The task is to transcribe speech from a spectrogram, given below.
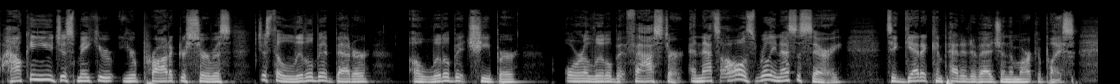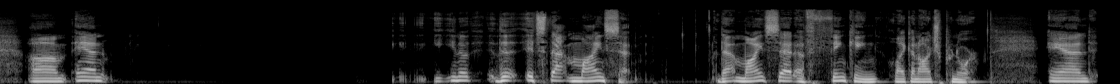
How can you just make your, your product or service just a little bit better, a little bit cheaper, or a little bit faster? And that's all is really necessary to get a competitive edge in the marketplace. Um, and you know, the, it's that mindset, that mindset of thinking like an entrepreneur. And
